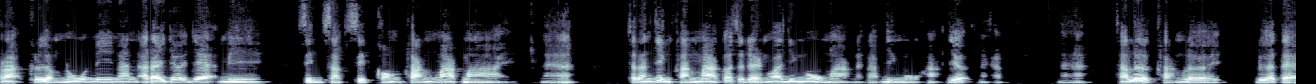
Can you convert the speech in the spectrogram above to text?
พระเครื่องนู้นนี่นั่นอะไรเยอะแยะมีสิ่งศักดิ์สิทธิ์ของขลังมากมายนะฉะนั้นยิ่งขลังมากก็แสดงว่ายิ่งโง่มากนะครับ ยิ่งโมหะเยอะนะครับนะถ้าเลิกขลังเลย เหลือแต่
